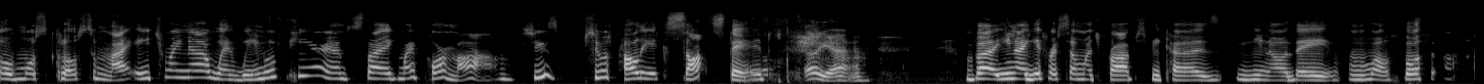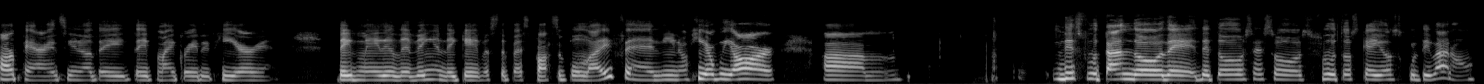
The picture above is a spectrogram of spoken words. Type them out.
almost close to my age right now when we moved here. And I'm just like, my poor mom. She's she was probably exhausted. Oh yeah but you know i give her so much props because you know they well both our parents you know they they've migrated here and they've made a living and they gave us the best possible life and you know here we are um disfrutando de, de todos esos frutos que ellos cultivaron.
